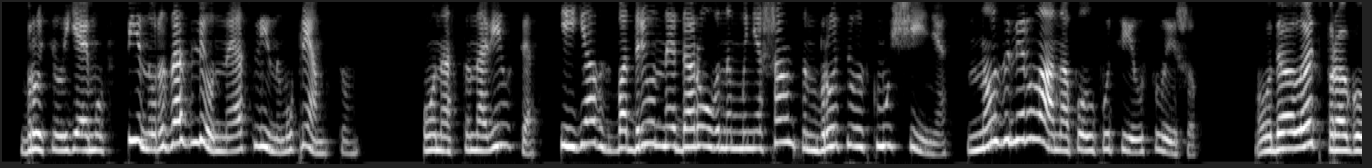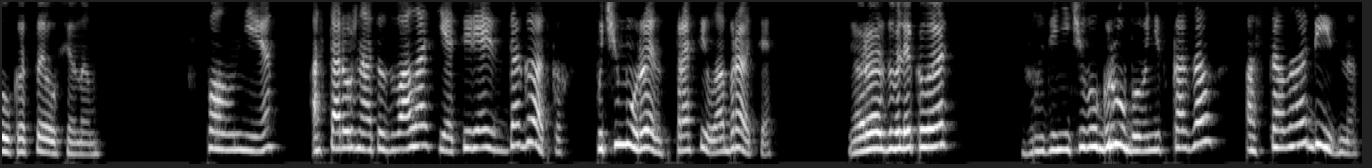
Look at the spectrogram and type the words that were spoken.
– бросила я ему в спину, разозленная ослиным упрямством. Он остановился, и я, взбодренная дарованным мне шансом, бросилась к мужчине, но замерла на полпути, услышав. «Удалась прогулка с Элфином?» «Вполне». Осторожно отозвалась я, теряясь в догадках, почему Рен спросил о брате. «Развлеклась?» Вроде ничего грубого не сказал, а стало обидно.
